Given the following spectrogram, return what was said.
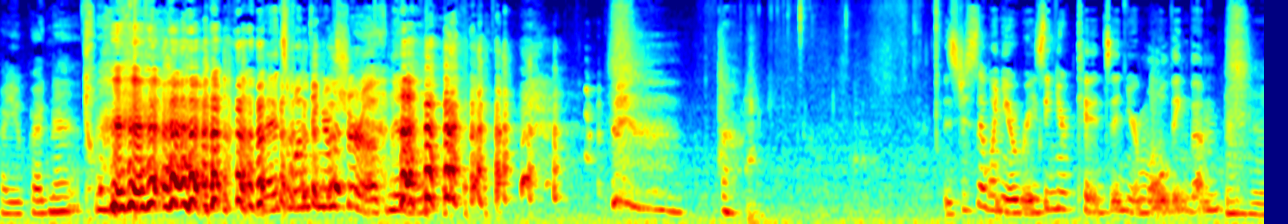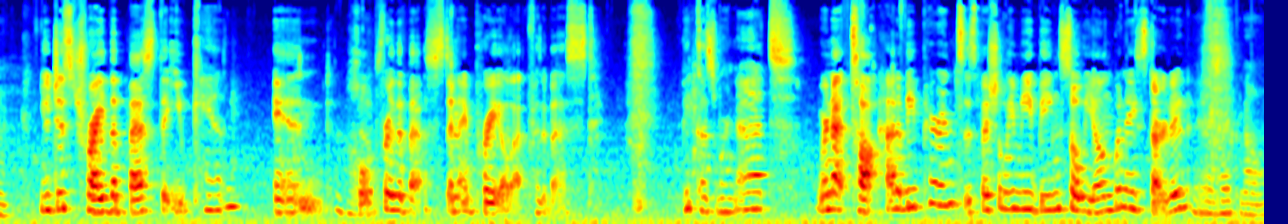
Are you pregnant? That's one thing I'm sure of. No. It's just that when you're raising your kids and you're molding them, you just try the best that you can and mm-hmm. hope for the best. And I pray a lot for the best because we're not we're not taught how to be parents, especially me being so young when I started. Yeah, heck no.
